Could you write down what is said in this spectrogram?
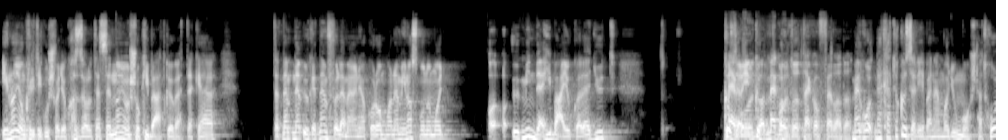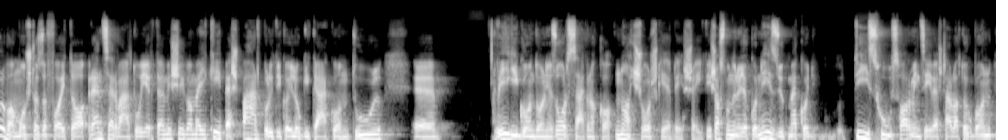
én nagyon kritikus vagyok azzal, tehát nagyon sok hibát követtek el, tehát nem, nem, őket nem fölemelni akarom, hanem én azt mondom, hogy a, a, minden hibájukkal együtt Megold, megoldották a feladatot. Megold, meg hát a közelében nem vagyunk most. Hát hol van most az a fajta rendszerváltó értelmiség, amely képes pártpolitikai logikákon túl végig gondolni az országnak a nagy sorskérdéseit, és azt mondani, hogy akkor nézzük meg, hogy 10-20-30 éves távlatokban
